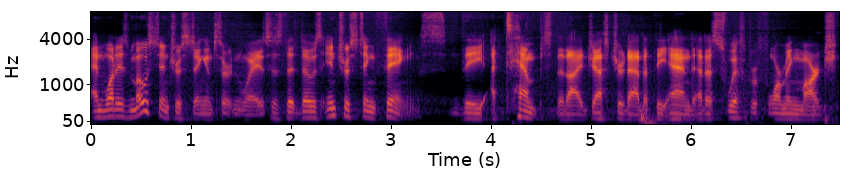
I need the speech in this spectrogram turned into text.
And what is most interesting in certain ways is that those interesting things, the attempt that I gestured at at the end at a swift reforming march,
